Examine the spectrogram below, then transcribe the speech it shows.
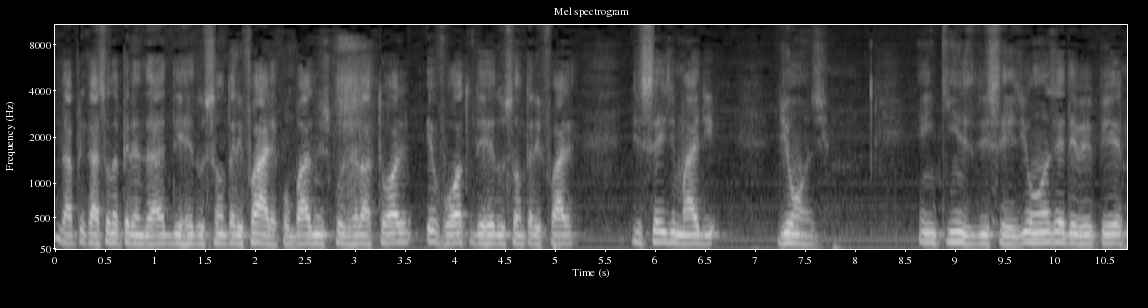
da aplicação da penalidade de redução tarifária, com base no exposto relatório e voto de redução tarifária de 6 de maio de, de 11. Em 15 de 6 de 11, a EDVP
